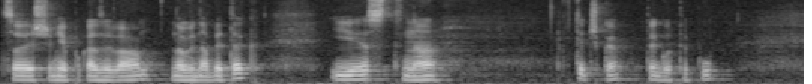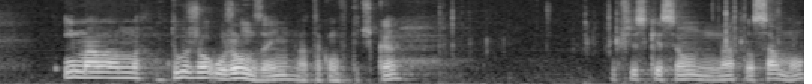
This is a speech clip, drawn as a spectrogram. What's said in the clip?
co jeszcze nie pokazywałem, nowy nabytek jest na wtyczkę tego typu. I mam dużo urządzeń na taką wtyczkę. Wszystkie są na to samo.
